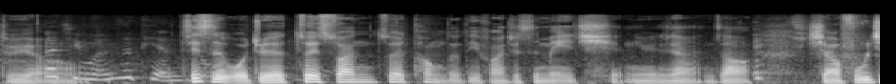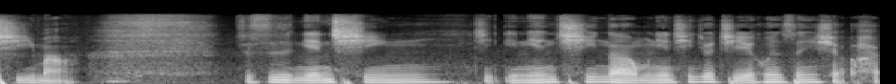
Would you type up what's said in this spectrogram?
对呀，其实我觉得最酸最痛的地方就是没钱，因为这样你知道，小夫妻嘛，就是年轻，年轻呢，我们年轻就结婚生小孩，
